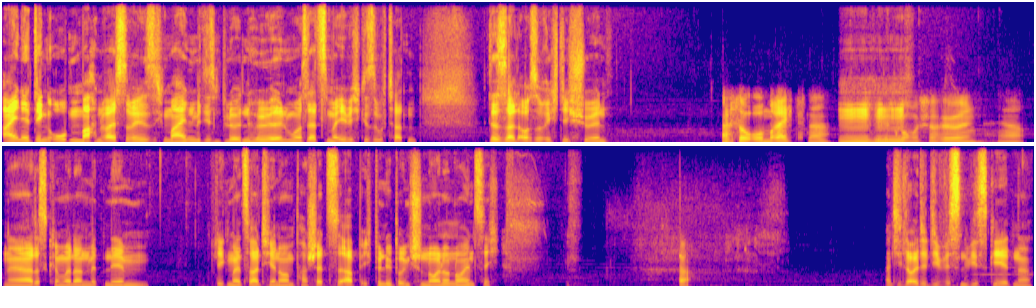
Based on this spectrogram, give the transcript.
eine Ding oben machen, weißt du, was ich meine? Mit diesen blöden Höhlen, wo wir das letzte Mal ewig gesucht hatten. Das ist halt auch so richtig schön. Ach so, oben rechts, ne? Diese Mhm. komische Höhlen, ja. Naja, das können wir dann mitnehmen. Fliegen wir jetzt halt hier noch ein paar Schätze ab. Ich bin übrigens schon 99. Ja. Ja, Die Leute, die wissen, wie es geht, ne?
